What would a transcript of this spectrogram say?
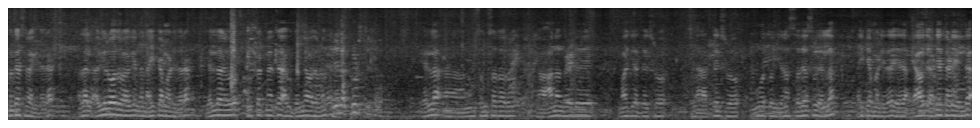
ಸದಸ್ಯರಾಗಿದ್ದಾರೆ. ಅದರಲ್ಲಿ ಅವಿರೋಧವಾಗಿ ನನ್ನ ಆಯ್ಕೆ ಮಾಡಿದ್ದಾರೆ. ಎಲ್ಲರಿಗೂ ಕೃತಜ್ಞತೆ ಹಾಗೂ ಧನ್ಯವಾದಗಳು. ಎಲ್ಲ ನಮ್ಮ ಸಂಸದರು ಆನಂದ್ ರೆಡ್ಡಿ, ಮಾಜಿ ಅಧ್ಯಕ್ಷರು ಅಧ್ಯಕ್ಷರು, ಮೂವತ್ತೊಂದು ಜನ ಸದಸ್ಯರು ಎಲ್ಲ ಆಯ್ಕೆ ಮಾಡಿದ್ದಾರೆ. ಯಾವುದೇ ಅಡೆತಡೆ ಇಲ್ಲದೆ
